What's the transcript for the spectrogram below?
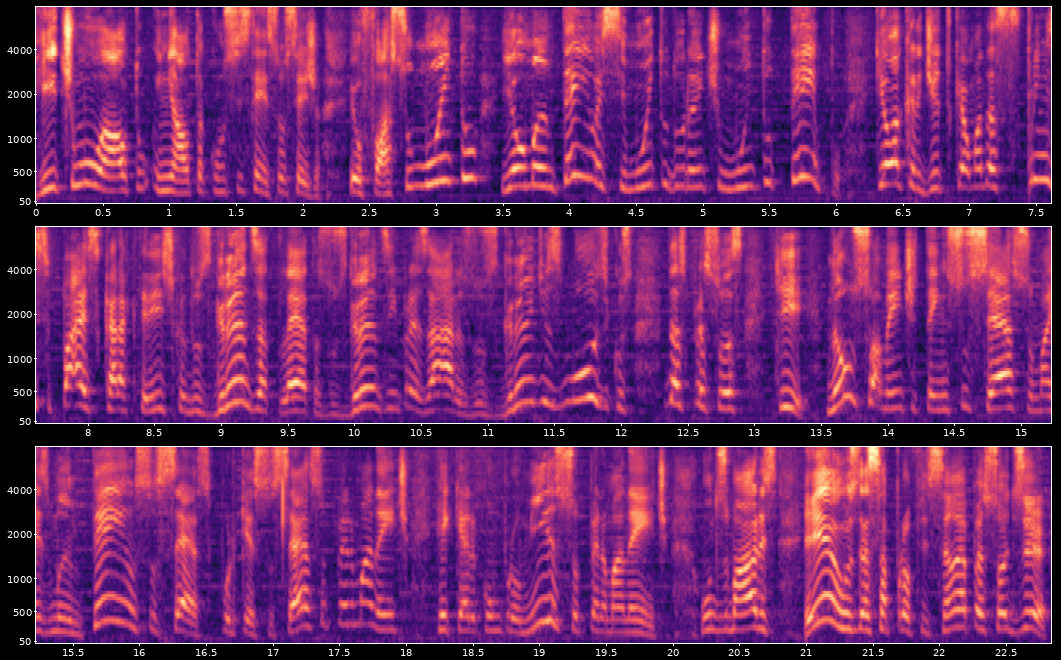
ritmo alto em alta consistência, ou seja, eu faço muito e eu mantenho esse muito durante muito tempo, que eu acredito que é uma das principais características dos grandes atletas, dos grandes empresários, dos grandes músicos, das pessoas que não somente têm sucesso, mas mantêm o sucesso, porque sucesso permanente requer compromisso permanente. Um dos maiores erros dessa profissão é a pessoa dizer:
